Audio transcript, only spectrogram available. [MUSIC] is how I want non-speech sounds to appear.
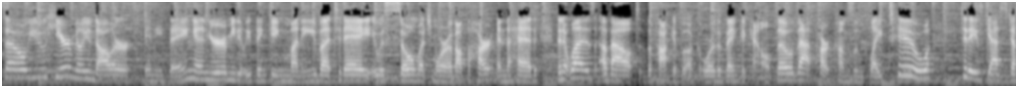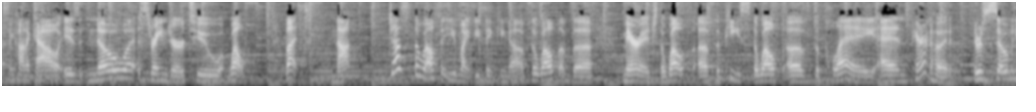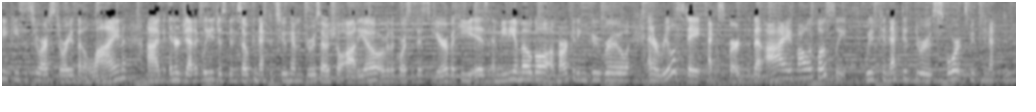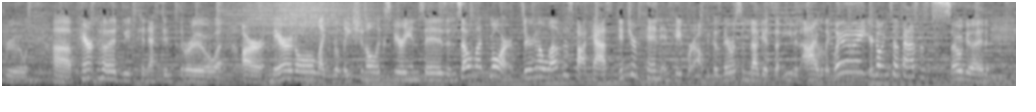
So you hear million dollar anything and you're immediately thinking money, but today it was so much more about the heart and the head than it was about the pocketbook or the bank account, though that part comes in play too. Today's guest, Justin Konikow, is no stranger to wealth, but not just the wealth that you might be thinking of, the wealth of the marriage, the wealth of the peace, the wealth of the play, and parenthood. There's so many pieces to our stories that align. I've energetically just been so connected to him through social audio over the course of this year, but he is a media mogul, a marketing guru, and a real estate expert that I follow closely. We've connected through sports, we've connected through uh, parenthood. We've connected through our marital, like relational experiences, and so much more. So you're going to love this podcast. Get your pen and paper out because there were some nuggets that even I was like, wait, wait, wait, you're going so fast. This is so good.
